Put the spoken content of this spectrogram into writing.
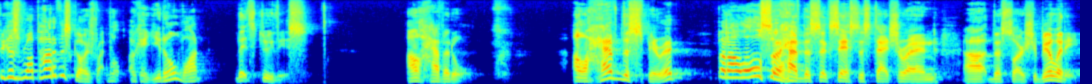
Because part of us goes, right, well, okay, you know what? Let's do this. I'll have it all. I'll have the Spirit, but I'll also have the success, the stature, and uh, the sociability.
